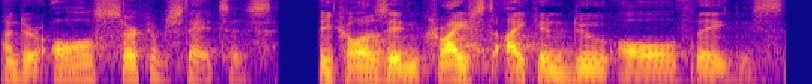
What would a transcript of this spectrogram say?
under all circumstances because in Christ I can do all things.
